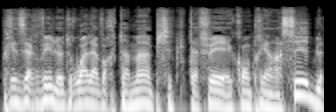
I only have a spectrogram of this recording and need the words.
préserver le droit à l'avortement, puis c'est tout à fait compréhensible,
